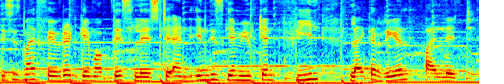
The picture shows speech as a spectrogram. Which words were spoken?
This is my favorite game of this list, and in this game, you can feel like a real pilot.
